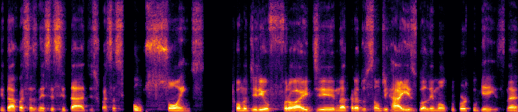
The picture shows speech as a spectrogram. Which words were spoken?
lidar com essas necessidades, com essas pulsões como diria o Freud na tradução de raiz do alemão para o português, né?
